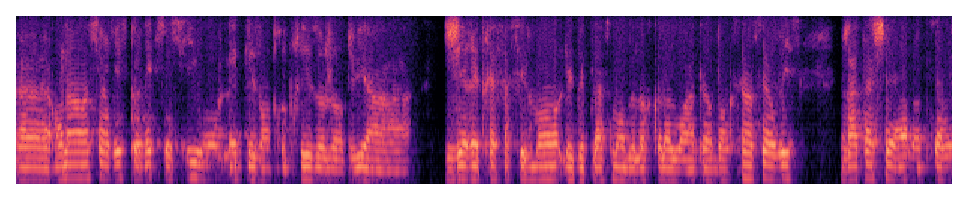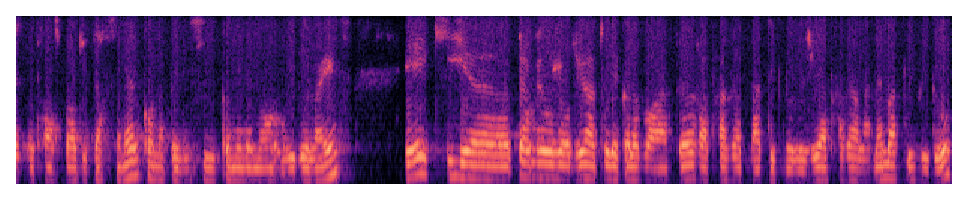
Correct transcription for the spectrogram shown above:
on a un service connexe aussi où on aide les entreprises aujourd'hui à gérer très facilement les déplacements de leurs collaborateurs. Donc c'est un service rattaché à notre service de transport du personnel qu'on appelle ici communément Wigo Lines et qui euh, permet aujourd'hui à tous les collaborateurs, à travers la technologie, à travers la même appli Wigo,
